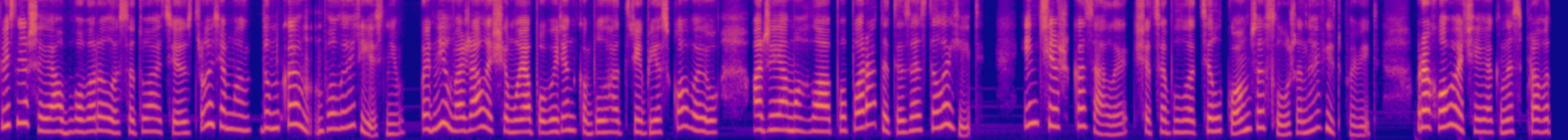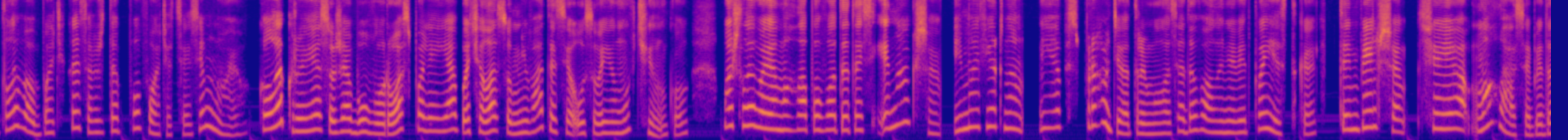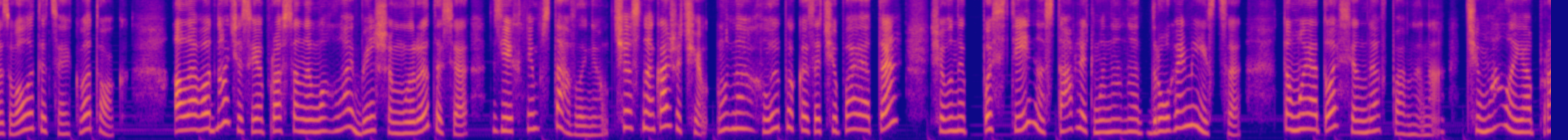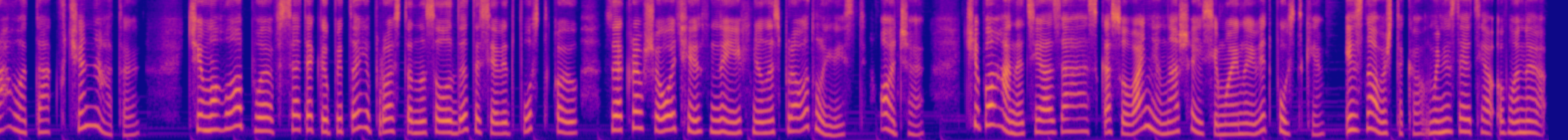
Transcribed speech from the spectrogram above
Пізніше я обговорила ситуацію з друзями. Думки були різні. Одні вважали, що моя поведінка була дріб'язковою, адже я могла попередити заздалегідь. Інші ж казали, що це було цілком заслужена відповідь, враховуючи, як несправедливо батьки завжди поводяться зі мною. Коли круїз уже був у розпалі, я почала сумніватися у своєму вчинку. Можливо, я могла поводитись інакше. Імовірно, я б справді отримала задоволення від поїздки, тим більше, що я могла собі дозволити цей квиток. Але водночас я просто не могла більше миритися з їхнім ставленням. Чесно кажучи, мене глибоко зачіпає те, що вони постійно ставлять мене на друге місце, тому я досі не впевнена, чи мала я право так вчиняти. Чи могла б все-таки піти і просто насолодитися відпусткою, закривши очі на їхню несправедливість? Отже, чи поганець я за скасування нашої сімейної відпустки? І знову ж таки, мені здається, у мене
